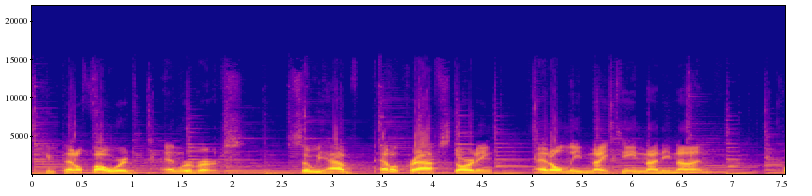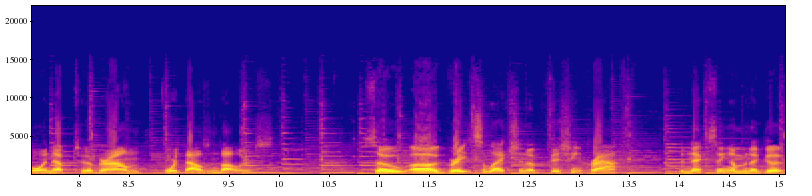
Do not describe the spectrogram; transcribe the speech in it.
You can pedal forward and reverse. So we have pedal craft starting at only $19.99, going up to around $4,000. So uh, great selection of fishing craft. The next thing I'm going to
